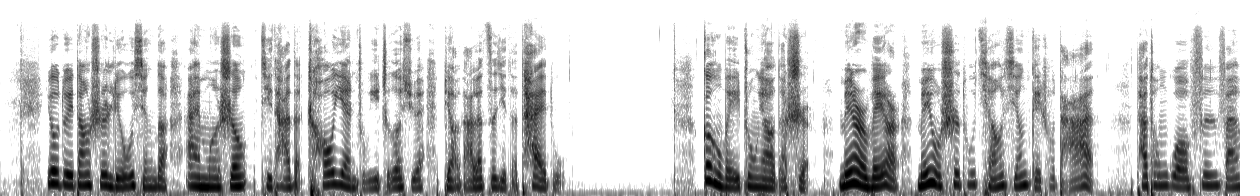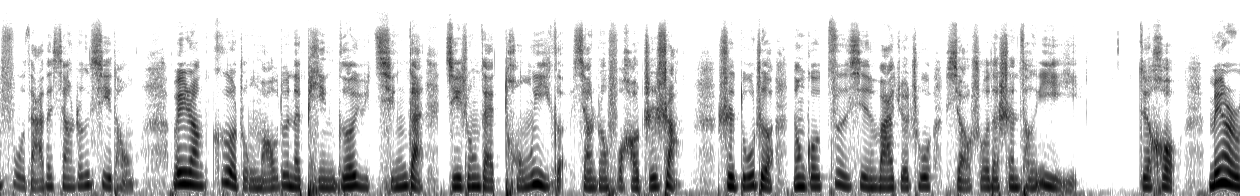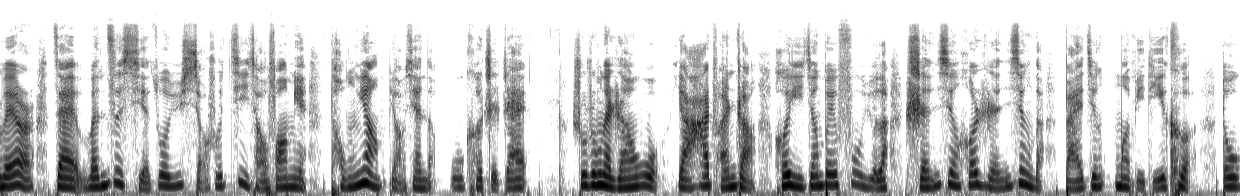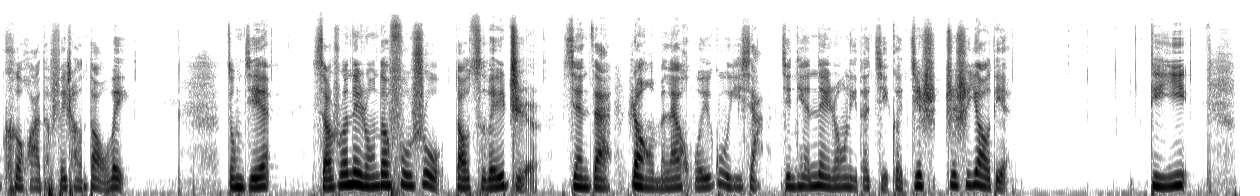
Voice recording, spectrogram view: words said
又对当时流行的爱默生及他的超验主义哲学表达了自己的态度。更为重要的是，梅尔维尔没有试图强行给出答案，他通过纷繁复杂的象征系统，为让各种矛盾的品格与情感集中在同一个象征符号之上，使读者能够自信挖掘出小说的深层意义。最后，梅尔维尔在文字写作与小说技巧方面同样表现得无可指摘。书中的人物雅哈船长和已经被赋予了神性和人性的白鲸莫比迪克都刻画得非常到位。总结小说内容的复述到此为止。现在，让我们来回顾一下今天内容里的几个知识知识要点。第一，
